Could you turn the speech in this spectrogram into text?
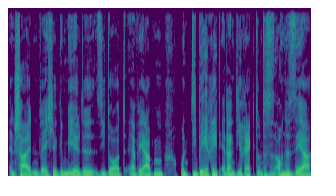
entscheiden, welche Gemälde sie dort erwerben. Und die berät er dann direkt. Und das ist auch eine sehr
